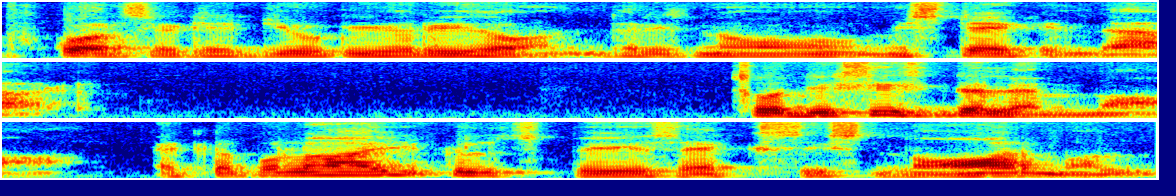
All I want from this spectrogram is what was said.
Of course, it is due to Urysohn. There is no mistake in that. So this is the lemma. A topological space X is normal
